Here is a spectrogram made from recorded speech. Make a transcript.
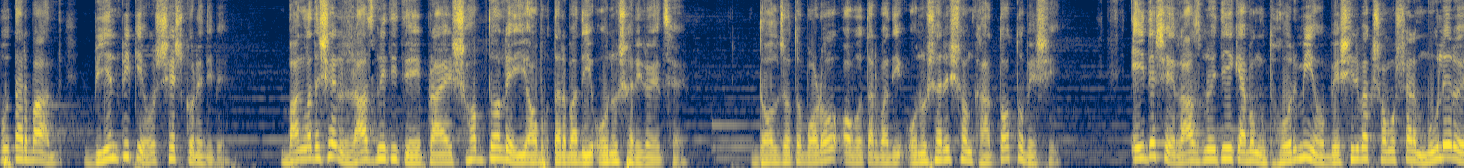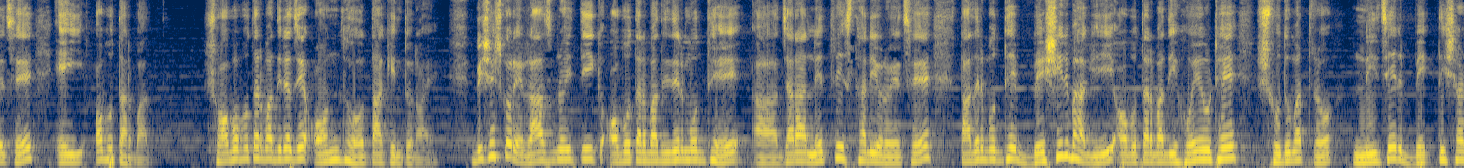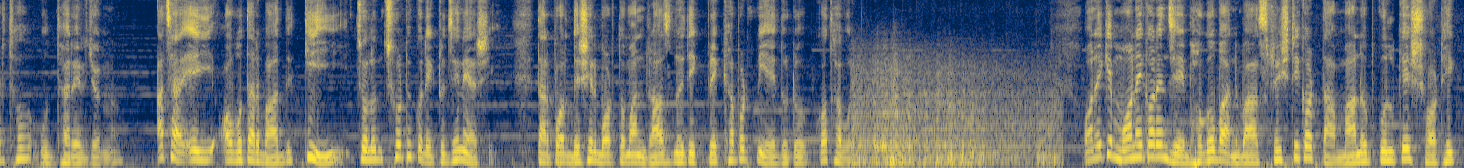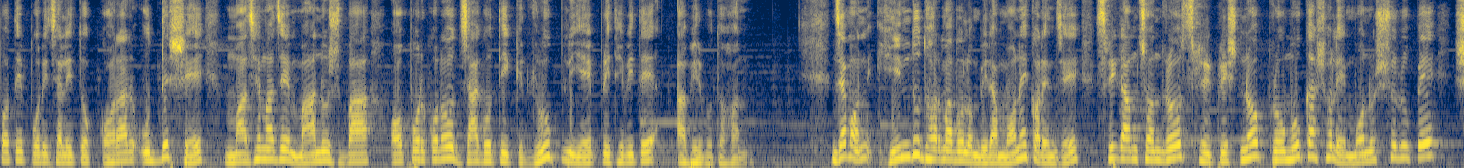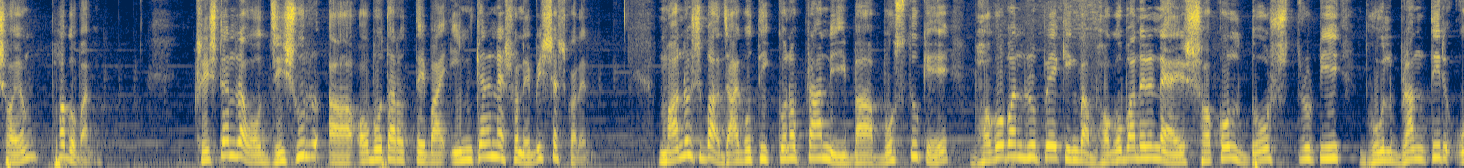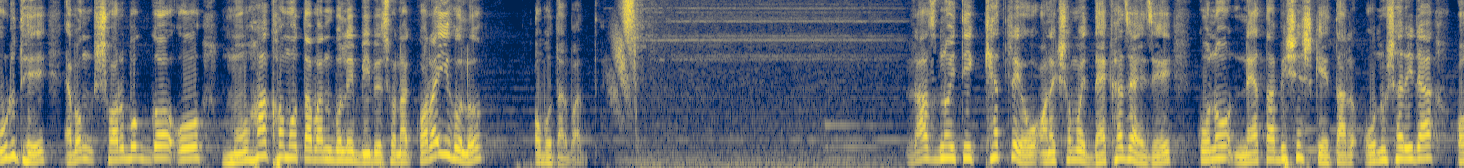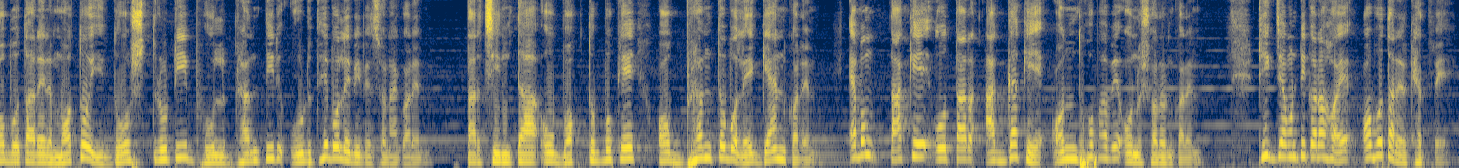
অবতারবাদ বিএনপিকেও শেষ করে দিবে। বাংলাদেশের রাজনীতিতে প্রায় সব দলেই অবতারবাদী অনুসারী রয়েছে। দল যত বড়, অবতারবাদী অনুসারীর সংখ্যা তত বেশি। এই দেশে রাজনৈতিক এবং ধর্মীয় বেশিরভাগ সমস্যার মূলে রয়েছে এই অবতারবাদ। সব অবতারবাদীরা যে অন্ধ তা কিন্তু নয়। বিশেষ করে রাজনৈতিক অবতারবাদীদের মধ্যে যারা নেতৃস্থানীয় রয়েছে, তাদের মধ্যে বেশিরভাগই অবতারবাদী হয়ে ওঠে শুধুমাত্র নিজের ব্যক্তিস্বার্থ উদ্ধারের জন্য। আচ্ছা এই অবতারবাদ কি? চলুন ছোট করে একটু জেনে আসি। তারপর দেশের বর্তমান রাজনৈতিক প্রেক্ষাপট নিয়ে দুটো কথা বলব। অনেকে মনে করেন যে ভগবান বা সৃষ্টিকর্তা মানবকুলকে সঠিক পথে পরিচালিত করার উদ্দেশ্যে মাঝে মাঝে মানুষ বা অপর কোনো জাগতিক রূপ নিয়ে পৃথিবীতে আবির্ভূত হন। যেমন হিন্দু ধর্মাবলম্বীরা মনে করেন যে শ্রীরামচন্দ্র, শ্রীকৃষ্ণ প্রমুখ আসলে মনুষ্যরূপে স্বয়ং ভগবান। খ্রিস্টানরাও যিশুর অবতারত্বে বা ইনকারনেশনে বিশ্বাস করেন। মানুষ বা জাগতিক কোনো প্রাণী বা বস্তুকে ভগবান রূপে কিংবা ভগবানের ন্যায় সকল দোষ, ত্রুটি, ভুল ভ্রান্তির ঊর্ধ্বে এবং সর্বজ্ঞ ও মহাক্ষমতাবান বলে বিবেচনা করাই হলো অবতারবাদ। রাজনৈতিক ক্ষেত্রেও অনেক সময় দেখা যায় যে কোনো নেতা বিশেষকে তার অনুসারীরা অবতারের মতোই দোষ, ত্রুটি, ভুল ভ্রান্তির ঊর্ধ্বে বলে বিবেচনা করেন। তার চিন্তা ও বক্তব্যকে অভ্রান্ত বলে জ্ঞান করেন এবং তাকে ও তার আজ্ঞাকে অন্ধভাবে অনুসরণ করেন। ঠিক যেমনটি করা হয় অবতারের ক্ষেত্রে।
